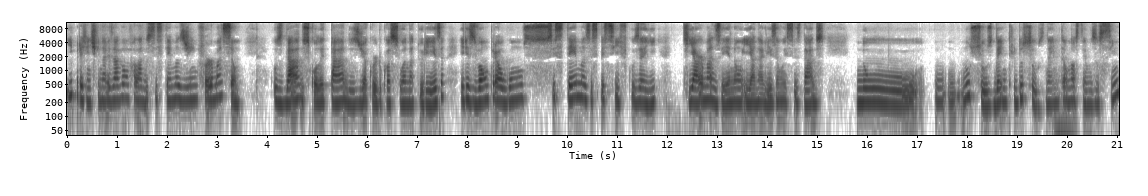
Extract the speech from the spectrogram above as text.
E para a gente finalizar, vamos falar dos sistemas de informação. Os dados coletados de acordo com a sua natureza, eles vão para alguns sistemas específicos aí que armazenam e analisam esses dados no, no SUS, dentro do SUS, né? Então, nós temos o SIM,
